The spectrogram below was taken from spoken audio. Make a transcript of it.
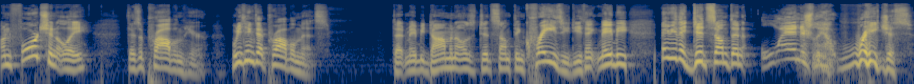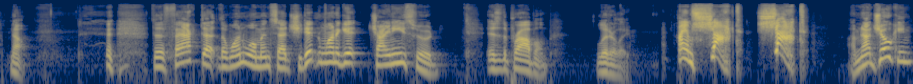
Unfortunately, there's a problem here. What do you think that problem is? That maybe Domino's did something crazy? Do you think maybe maybe they did something landishly outrageous? No. the fact that the one woman said she didn't want to get Chinese food is the problem. Literally. I am shocked. Shocked. I'm not joking.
